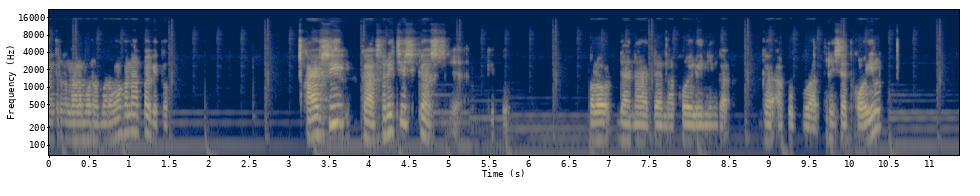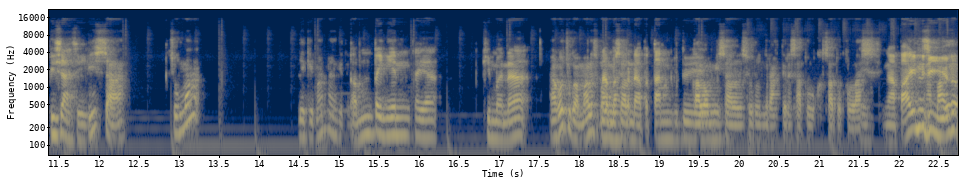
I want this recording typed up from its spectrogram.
yang terkenal murah-murah makan apa gitu KFC gas Ricis gas Iya. gitu kalau dana dana koil ini nggak nggak aku buat riset koil bisa sih bisa cuma ya gimana gitu kamu pengen kayak gimana aku juga males kalau misal pendapatan gitu ya. kalau misal suruh neraktir satu satu kelas. Iya. ngapain sih ngapain ya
